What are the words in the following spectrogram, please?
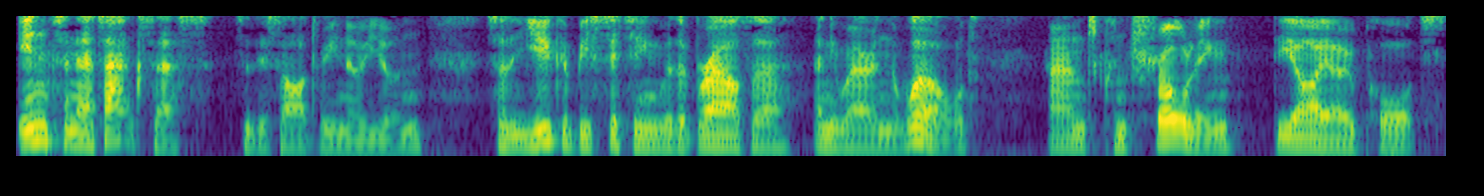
internet access to this Arduino Yun so that you could be sitting with a browser anywhere in the world and controlling the I.O. ports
